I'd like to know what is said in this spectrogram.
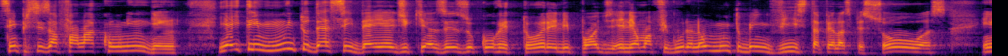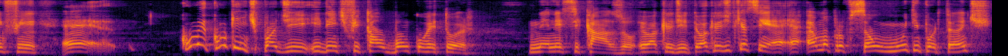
sem precisar falar com ninguém. E aí tem muito dessa ideia de que às vezes o corretor ele pode, ele é uma figura não muito bem vista pelas pessoas. Enfim, é, como, é, como que a gente pode identificar o bom corretor? Nesse caso, eu acredito. Eu acredito que assim, é, é, é uma profissão muito importante,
